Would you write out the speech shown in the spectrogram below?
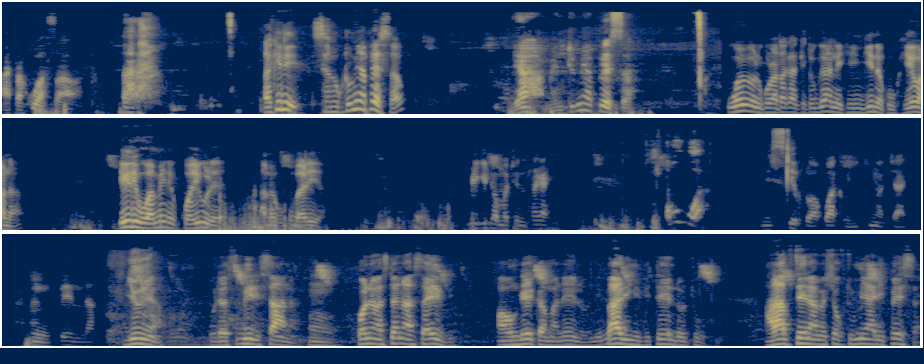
atakuwa sawa Lakini si amekutumia pesa? ya amenitumia pesa Wewe ulikuwa unataka kitu gani kingine kukiona ili uamini kwa yule amekukubalia? Mimi kitu ambacho nataka kikubwa nisikie kutoka kwake kwenye kinywa chake anapenda Junior, utasubiri sana, Hmm. kwani wasichana sasa hivi haongeka maneno, ni bali ni vitendo tu. Alafu tena ameshakutumia hadi pesa,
